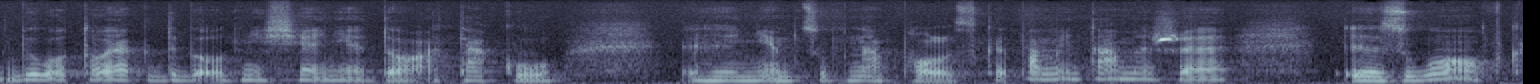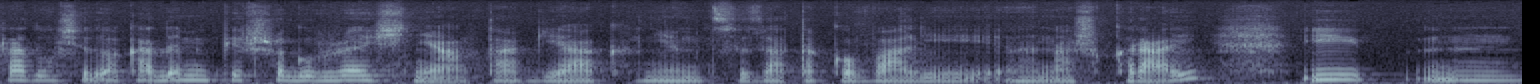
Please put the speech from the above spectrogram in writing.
Było to jak gdyby odniesienie do ataku y, Niemców na Polskę. Pamiętamy, że y, zło wkradło się do Akademii 1 września, tak jak Niemcy zaatakowali nasz kraj. I mm,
